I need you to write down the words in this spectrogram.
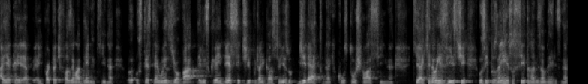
aí é, é, é importante fazer uma adendo aqui, né? Os testemunhos de Jeová, eles creem nesse tipo de aniquilacionismo direto, né? Que costumam chamar assim, né? Que é que não existe, os ímpios nem ressuscitam na visão deles, né?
